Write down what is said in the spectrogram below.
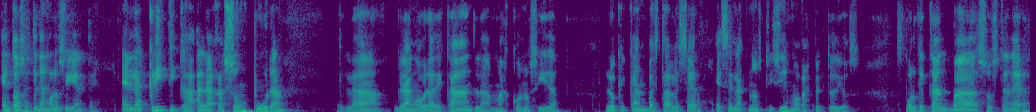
Entonces tenemos lo siguiente. En la crítica a la razón pura, la gran obra de Kant, la más conocida, lo que Kant va a establecer es el agnosticismo respecto a Dios. Porque Kant va a sostener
